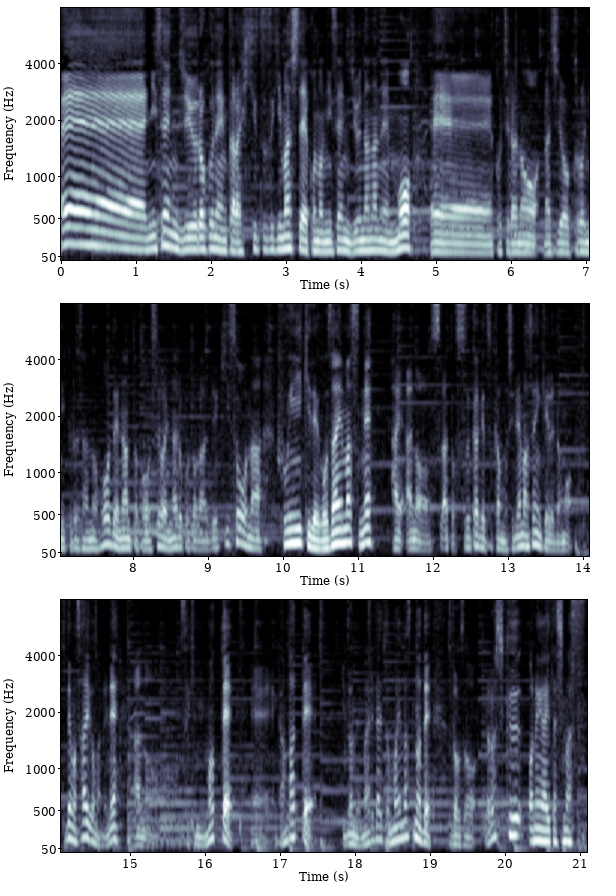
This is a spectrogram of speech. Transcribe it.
えー、2016年から引き続きましてこの2017年も、えー、こちらのラジオクロニクルさんの方でなんとかお世話になることができそうな雰囲気でございますね。はいあのあと数ヶ月かもしれませんけれども。でも最後までねあの責任持って、えー、頑張って挑んでまいりたいと思いますのでどうぞよろしくお願いいたします。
